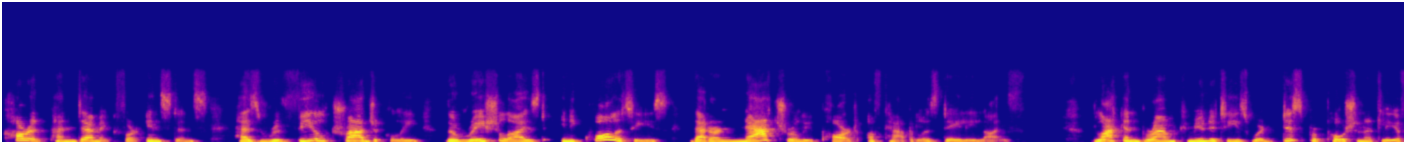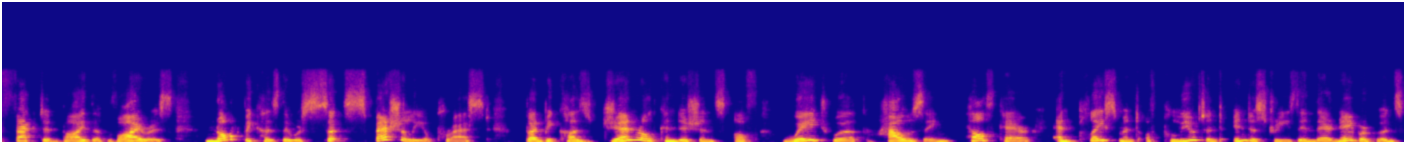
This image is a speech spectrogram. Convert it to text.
current pandemic, for instance, has revealed tragically the racialized inequalities that are naturally part of capitalist daily life. Black and brown communities were disproportionately affected by the virus, not because they were specially oppressed, but because general conditions of wage work, housing, healthcare, and placement of pollutant industries in their neighborhoods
